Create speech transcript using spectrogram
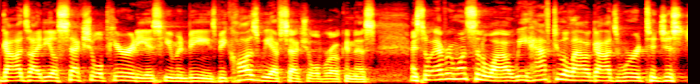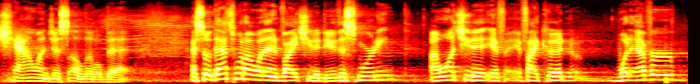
God's ideal sexual purity as human beings because we have sexual brokenness. And so every once in a while, we have to allow God's word to just challenge us a little bit. And so that's what I want to invite you to do this morning. I want you to, if, if I could, whatever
